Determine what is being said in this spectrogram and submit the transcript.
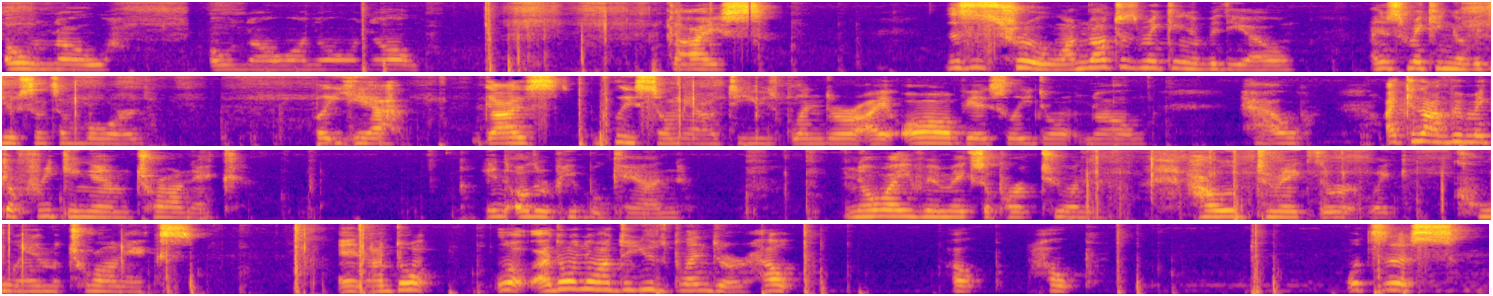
Oh no. Oh no, oh no, oh no. Guys, this is true. I'm not just making a video. I'm just making a video since I'm bored. But yeah, guys, please tell me how to use Blender. I obviously don't know how. I cannot even make a freaking animatronic. And other people can. Nobody even makes a part two on how to make their like cool animatronics. And I don't look, I don't know how to use Blender. Help. Help. Help. What's this?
